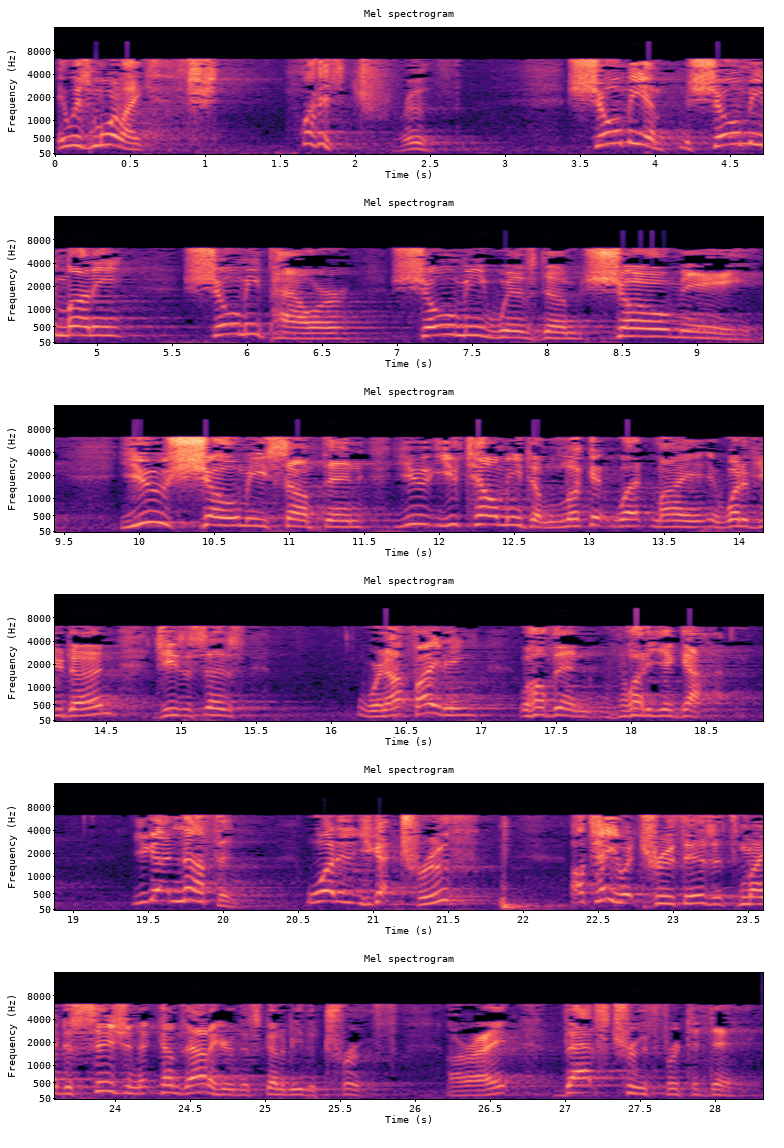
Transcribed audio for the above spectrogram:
It was more like, what is truth? Show me, a, show me money, show me power, show me wisdom, show me. You show me something. You, you tell me to look at what my, what have you done? Jesus says, we're not fighting. Well then, what do you got? You got nothing. What is, you got truth? I'll tell you what truth is. It's my decision that comes out of here that's going to be the truth. Alright? That's truth for today.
